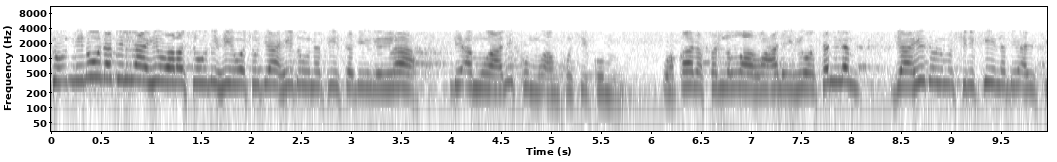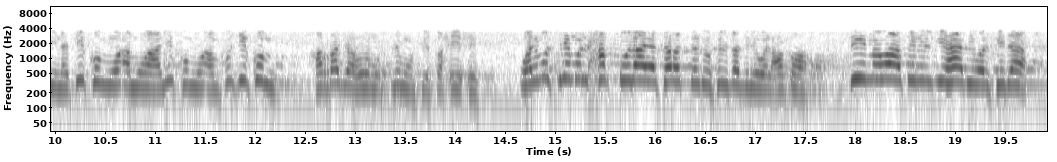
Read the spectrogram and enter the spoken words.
تؤمنون بالله ورسوله وتجاهدون في سبيل الله بأموالكم وأنفسكم. وقال صلى الله عليه وسلم جاهدوا المشركين بألسنتكم وأموالكم وأنفسكم. خرجه مسلم في صحيحه. والمسلم الحق لا يتردد في البذل والعطاء في مواطن الجهاد والفداء.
